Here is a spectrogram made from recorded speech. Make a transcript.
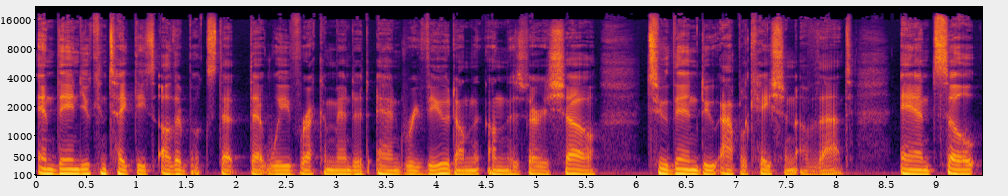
and then you can take these other books that that we've recommended and reviewed on the, on this very show to then do application of that. And so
